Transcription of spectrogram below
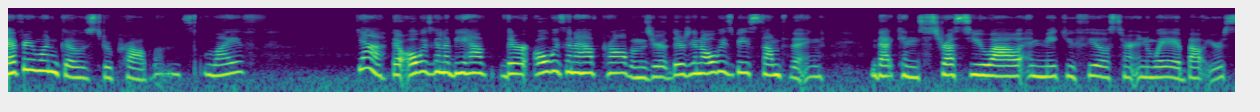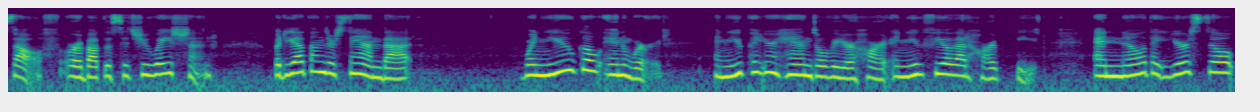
Everyone goes through problems. Life, yeah, they're always gonna be have. They're always gonna have problems. You're, there's gonna always be something that can stress you out and make you feel a certain way about yourself or about the situation. But you have to understand that when you go inward and you put your hand over your heart and you feel that heartbeat and know that you're still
